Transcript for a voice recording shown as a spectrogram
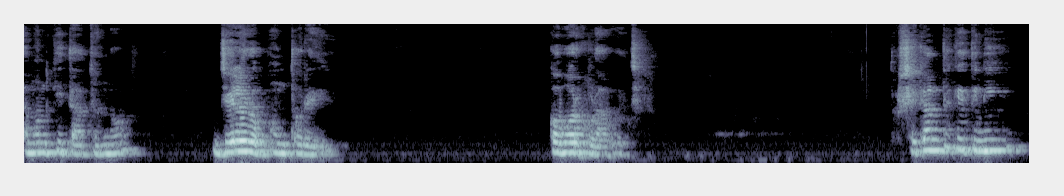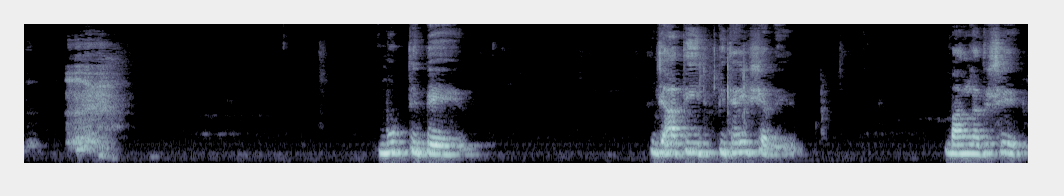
এমনকি তার জন্য জেলের অভ্যন্তরে কবর করা হয়েছিল। সেখান থেকে তিনি মুক্তি পেয়ে জাতির পিতা হিসাবে বাংলাদেশের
